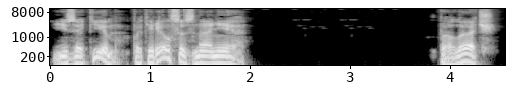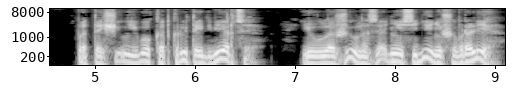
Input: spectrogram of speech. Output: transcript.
и затем потерял сознание. Палач подтащил его к открытой дверце и уложил на заднее сиденье «Шевроле».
